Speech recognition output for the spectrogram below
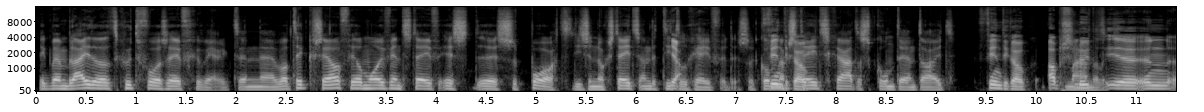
Ik ben blij dat het goed voor ze heeft gewerkt. En eh, wat ik zelf heel mooi vind, Steve, is de support die ze nog steeds aan de titel geven. Dus er komt Vind nog ook. steeds gratis content uit. Vind ik ook. Absoluut een,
